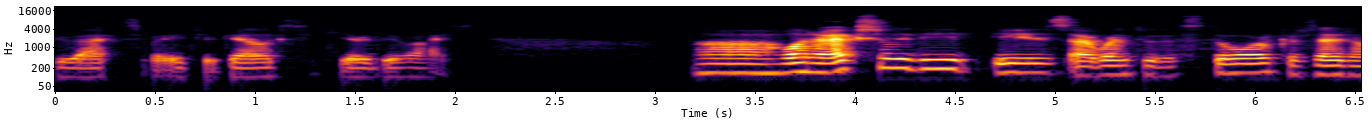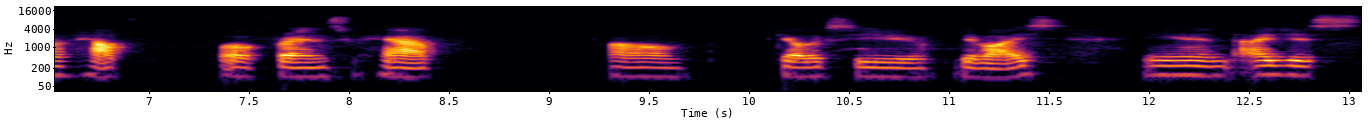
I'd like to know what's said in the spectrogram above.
to activate your Galaxy Gear device. Uh, what I actually did is I went to the store because I don't have uh, friends who have um, Galaxy device. And I just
